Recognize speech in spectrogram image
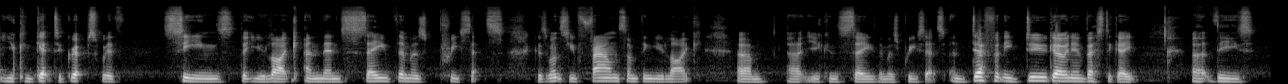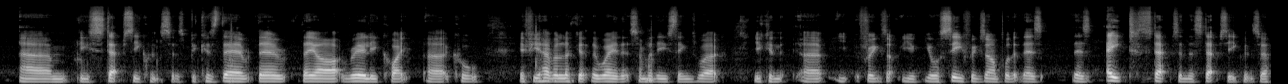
you can get to grips with scenes that you like and then save them as presets. Because once you've found something you like um, uh, you can save them as presets. And definitely do go and investigate uh, these um, these step sequences because they're they're they are really quite uh, cool. If you have a look at the way that some of these things work you can uh, for example you, you'll see for example that there's there's eight steps in the step sequencer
